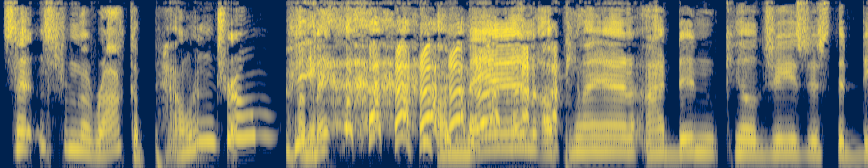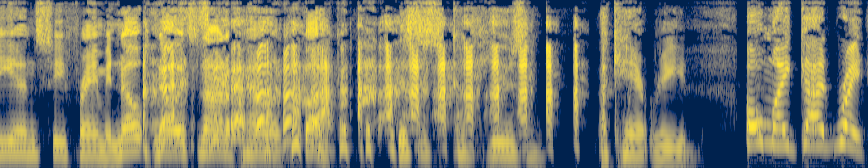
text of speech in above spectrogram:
sentence from The Rock a palindrome? A, ma- a man, a plan. I didn't kill Jesus. The DNC framing. No, no, it's not a palindrome. Fuck. This is confusing. I can't read. Oh my God, right.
